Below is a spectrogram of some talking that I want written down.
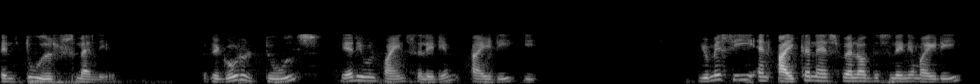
in tools menu. So if you go to tools here you will find selenium IDE you may see an icon as well of the selenium IDE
